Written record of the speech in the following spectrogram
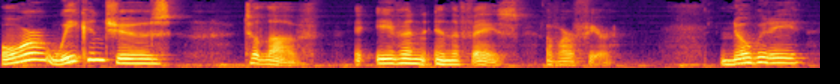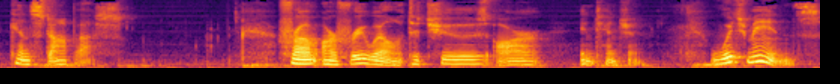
or we can choose to love even in the face of our fear. Nobody can stop us from our free will to choose our intention, which means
